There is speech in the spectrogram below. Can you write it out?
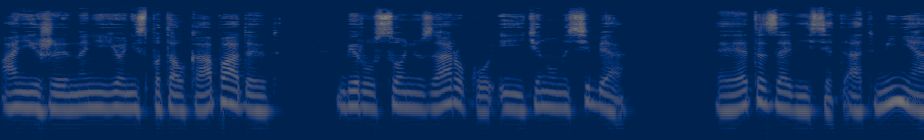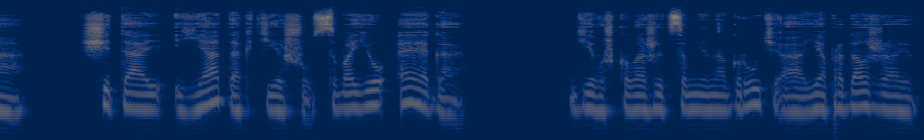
Они же на нее не с потолка падают. Беру Соню за руку и тяну на себя. Это зависит от меня. Считай, я так тешу свое эго. Девушка ложится мне на грудь, а я продолжаю.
